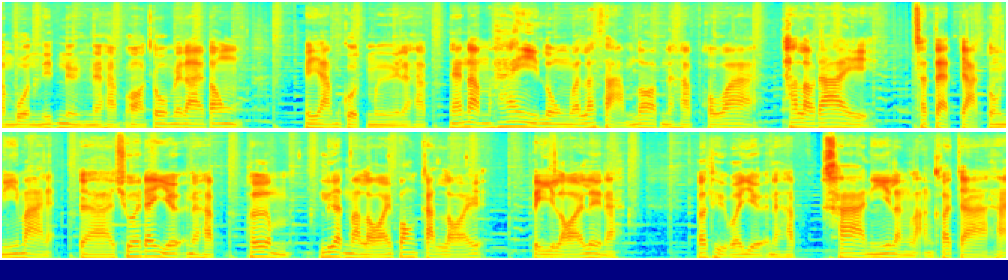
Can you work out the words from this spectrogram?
ลำบนนิดนึงนะครับออโต้ไม่ได้ต้องพยายามกดมือนะครับ แนะนำให้ลงวันละ 3 รอบนะครับ เพราะว่าถ้าเราได้สแตทจากตรงนี้มาเนี่ยจะช่วยได้เยอะนะครับ เพิ่มเลือดมาร้อยป้องกันร้อยตีร้อยเลยนะ ก็ถือว่าเยอะนะครับ ค่านี้หลังๆก็จะหา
